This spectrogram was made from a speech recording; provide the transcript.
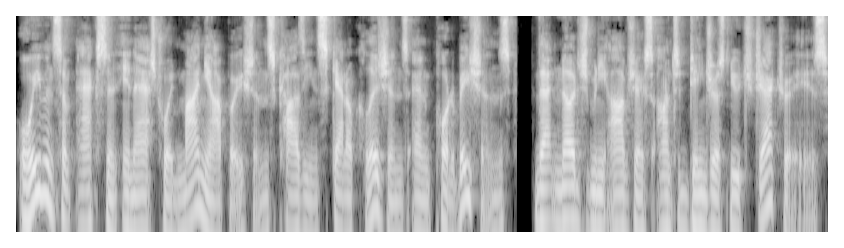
or even some accident in asteroid mining operations causing scatter collisions and perturbations that nudge many objects onto dangerous new trajectories.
